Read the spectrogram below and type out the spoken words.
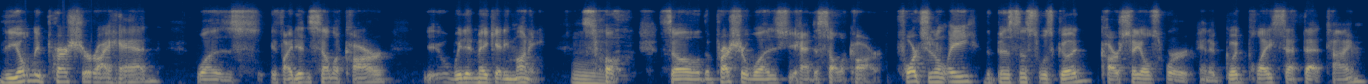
The only pressure I had was if I didn't sell a car, we didn't make any money. Mm. So, so the pressure was you had to sell a car. Fortunately, the business was good. Car sales were in a good place at that time,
